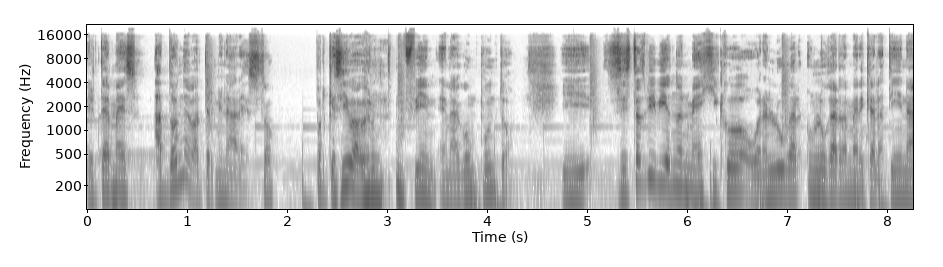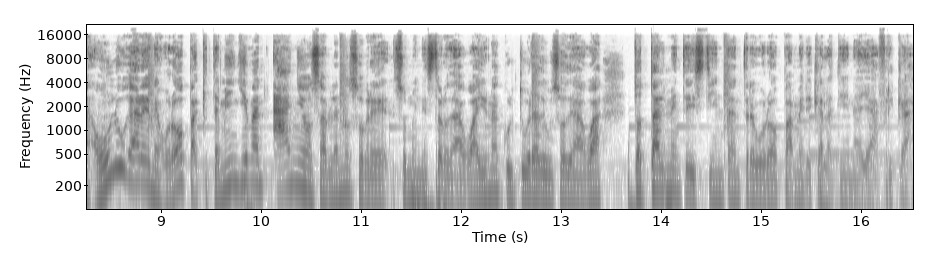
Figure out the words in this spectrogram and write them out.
el tema es, ¿a dónde va a terminar esto? Porque sí va a haber un, fin en algún punto. Y si estás viviendo en México o en un lugar, un lugar de América Latina o un lugar en Europa que también llevan años hablando sobre el suministro de agua, hay una cultura de uso de agua totalmente distinta entre Europa, América Latina y África.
